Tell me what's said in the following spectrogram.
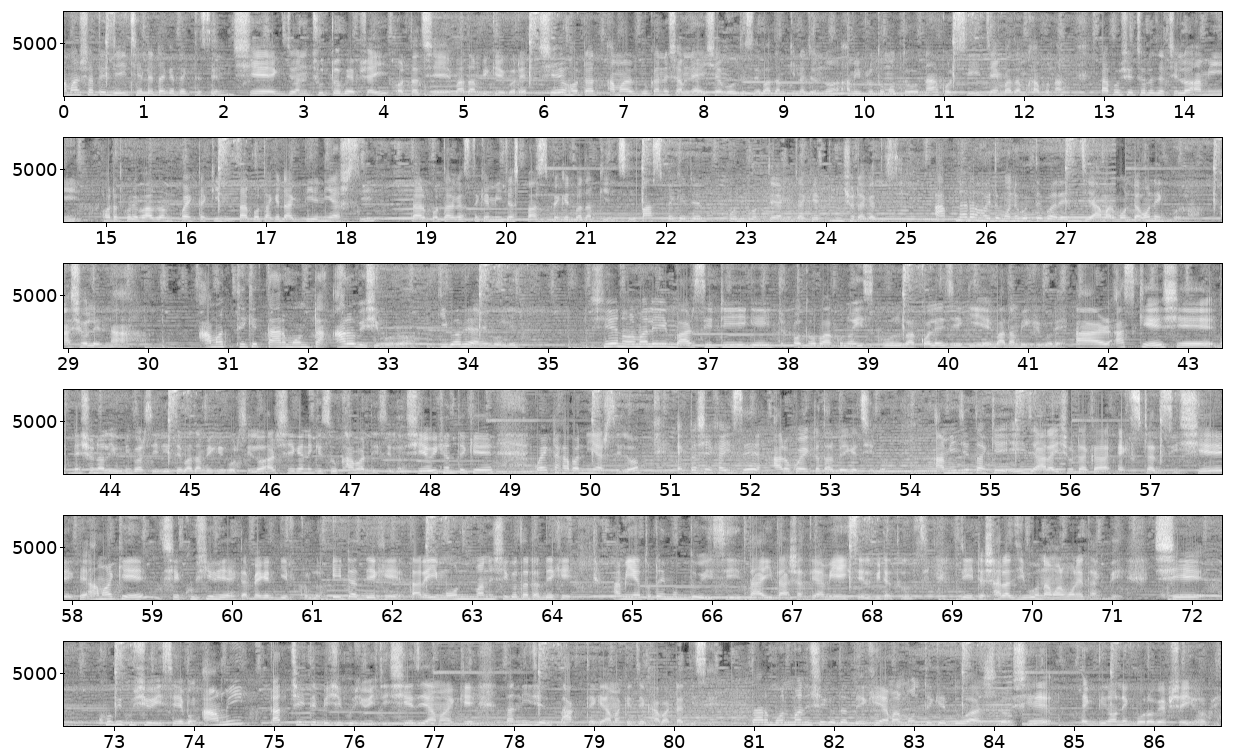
আমার সাথে যেই ছেলেটাকে দেখতেছেন সে একজন ছোট্ট ব্যবসায়ী, অর্থাৎ সে বাদাম বিক্রি করে। সে হঠাৎ আমার দোকানের সামনে আইসা বলতেছে, বাদাম কেনার জন্য আমি প্রথমত না করছি যে আমি বাদাম খাব না। তারপর সে চলে যাচ্ছিল, আমি হঠাৎ করে ভাবলাম, কয়েকটা কিনি। তারপর তাকে ডাক দিয়ে নিয়ে আসছি। তারপর তার কাছ থেকে আমি জাস্ট পাঁচ প্যাকেট বাদাম কিনছি। পাঁচ প্যাকেটের পরিবর্তে আমি তাকে তিনশো টাকা দিচ্ছি আপনারা হয়তো মনে করতে পারেন যে আমার মনটা অনেক বড়। আসলে না। আমার থেকে তার মনটা আরও বেশি বড়। কীভাবে আমি বলি? সে নর্মালি ভার্সিটি গেট অথবা কোনো স্কুল বা কলেজে গিয়ে বাদাম বিক্রি করে। আর আজকে সে ন্যাশনাল ইউনিভার্সিটিতে বাদাম বিক্রি করছিল আর সেখানে কিছু খাবার দিছিল। সে ওইখান থেকে কয়েকটা খাবার নিয়ে আসছিল। একটা সে খাইছে আরও কয়েকটা তার ব্যাগে ছিল। আমি যে তাকে এই যে আড়াইশো টাকা এক্সট্রা দিছি, সে আমাকে, সে খুশি হয়ে একটা প্যাকেট গিফট করল। এটা দেখে, তার এই মন মানসিকতাটা দেখে আমি এতটাই মুগ্ধ হয়েছি, তাই তার সাথে আমি এই সেলফিটা তুলছি, যে এটা সারা জীবন আমার মনে থাকবে। সে খুবই খুশি হয়েছে এবং আমি তার চাইতে বেশি খুশি হয়েছি। সে যে আমাকে, তার নিজের ভাগ থেকে আমাকে যে খাবারটা দিছে। তার মন মানসিকতা দেখে আমার মন থেকে দোয়া আসলো, সে একদিন অনেক বড় ব্যবসায়ী হবে।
